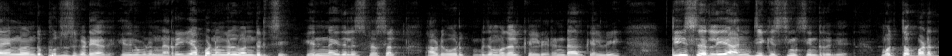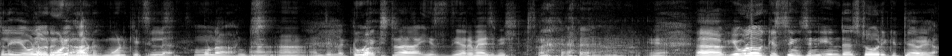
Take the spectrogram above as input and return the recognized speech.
லைன் வந்து புதுசு கிடையாது. இதுக்கு முன்னாடி நிறைய படங்கள் வந்துருச்சு. என்ன இதில் ஸ்பெஷல் அப்படி ஒரு இது முதல் கேள்வி. ரெண்டாவது கேள்வி டீசர்லேயே அஞ்சு கிஸ்டிங் சீன் இருக்குது மொத்த படத்தில் எவ்வளோ மூணு மூணு மூணு கிட்ஸ் இல்லை மூணா அஞ்சு அஞ்சில் two extra is their imagination இவ்வளவு கிஸ்டிங் சீன் இந்த ஸ்டோரிக்கு தேவையா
